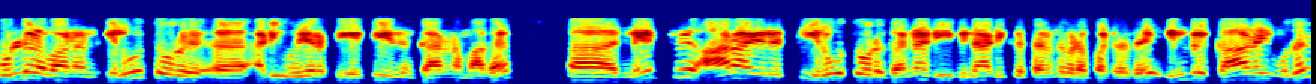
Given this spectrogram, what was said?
கொள்ளளவான எழுபத்தோரு அடி உயரத்தை எட்டியதன் காரணமாக நேற்று ஆறாயிரத்தி இருபத்தோரு கன அடி வினாடிக்கு திறந்து விடப்பட்டது. இன்று காலை முதல்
